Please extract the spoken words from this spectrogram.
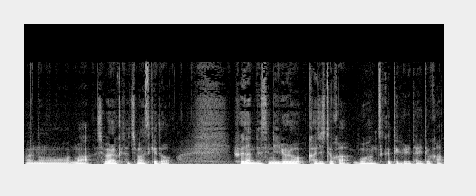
あのまあしばらく経ちますけど普段ですねいろいろ家事とかご飯作ってくれたりとか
